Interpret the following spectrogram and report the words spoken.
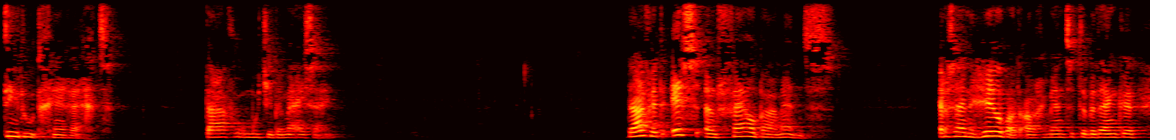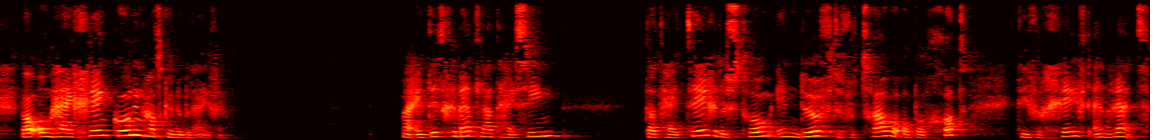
die doet geen recht. Daarvoor moet je bij mij zijn. David is een feilbaar mens. Er zijn heel wat argumenten te bedenken waarom hij geen koning had kunnen blijven. Maar in dit gebed laat hij zien dat hij tegen de stroom in durft te vertrouwen op een God die vergeeft en redt.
